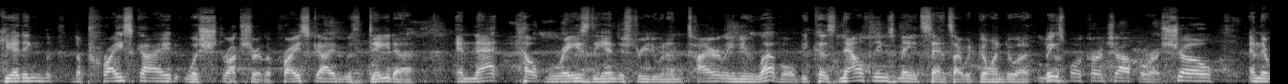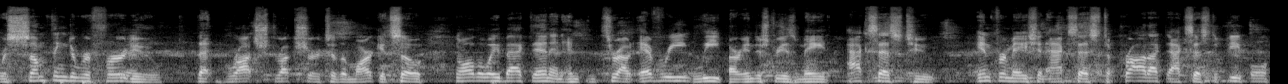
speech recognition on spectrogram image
getting the, the price guide was structure, the price guide was data, and that helped raise the industry to an entirely new level because now things made sense. I would go into a baseball card shop or a show, and there was something to refer to that brought structure to the market. So all the way back then and, and throughout every leap our industry has made, access to information, access to product, access to people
